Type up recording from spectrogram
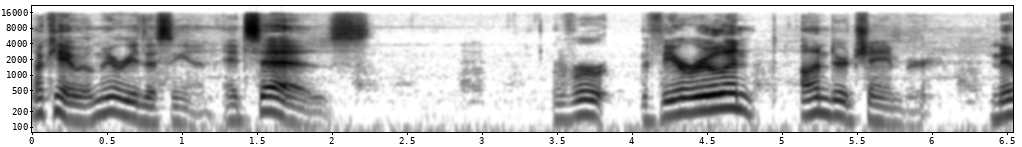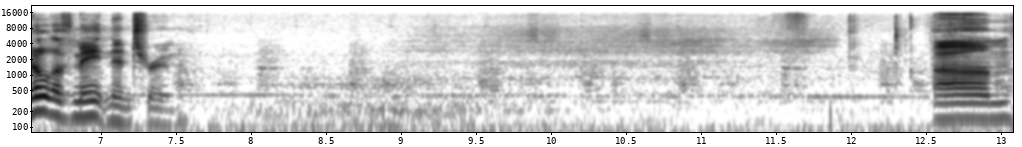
Okay, well, let me read this again. It says, Vir virulent underchamber, middle of maintenance room. Um.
